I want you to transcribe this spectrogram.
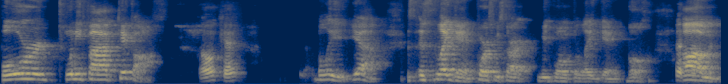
four twenty five kickoff. Okay. I believe yeah, it's, it's late game. Of course, we start week one with the late game. Um,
